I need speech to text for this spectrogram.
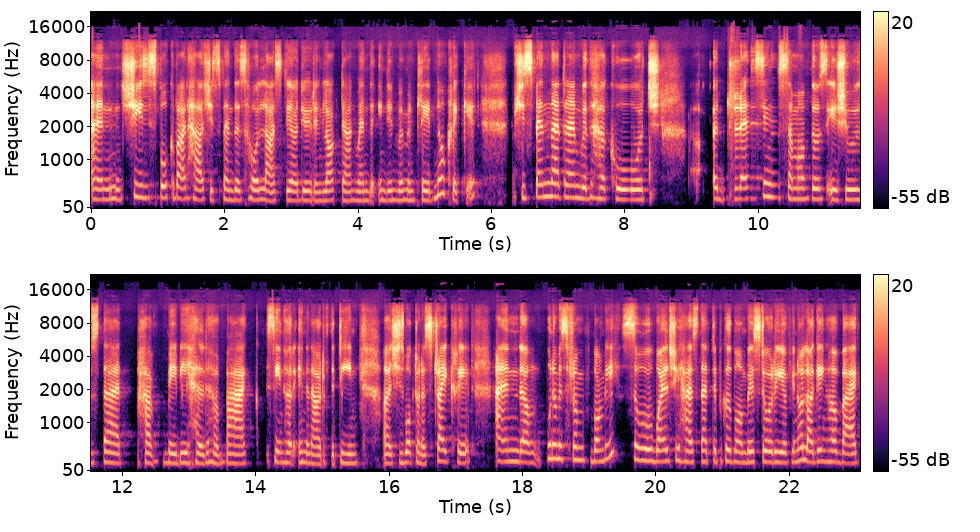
And she spoke about how she spent this whole last year during lockdown when the Indian women played no cricket. She spent that time with her coach, uh, addressing some of those issues that have maybe held her back, seen her in and out of the team. Uh, she's worked on a strike rate. And um, Poonam is from Bombay. So while she has that typical Bombay story of, you know, lugging her bag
